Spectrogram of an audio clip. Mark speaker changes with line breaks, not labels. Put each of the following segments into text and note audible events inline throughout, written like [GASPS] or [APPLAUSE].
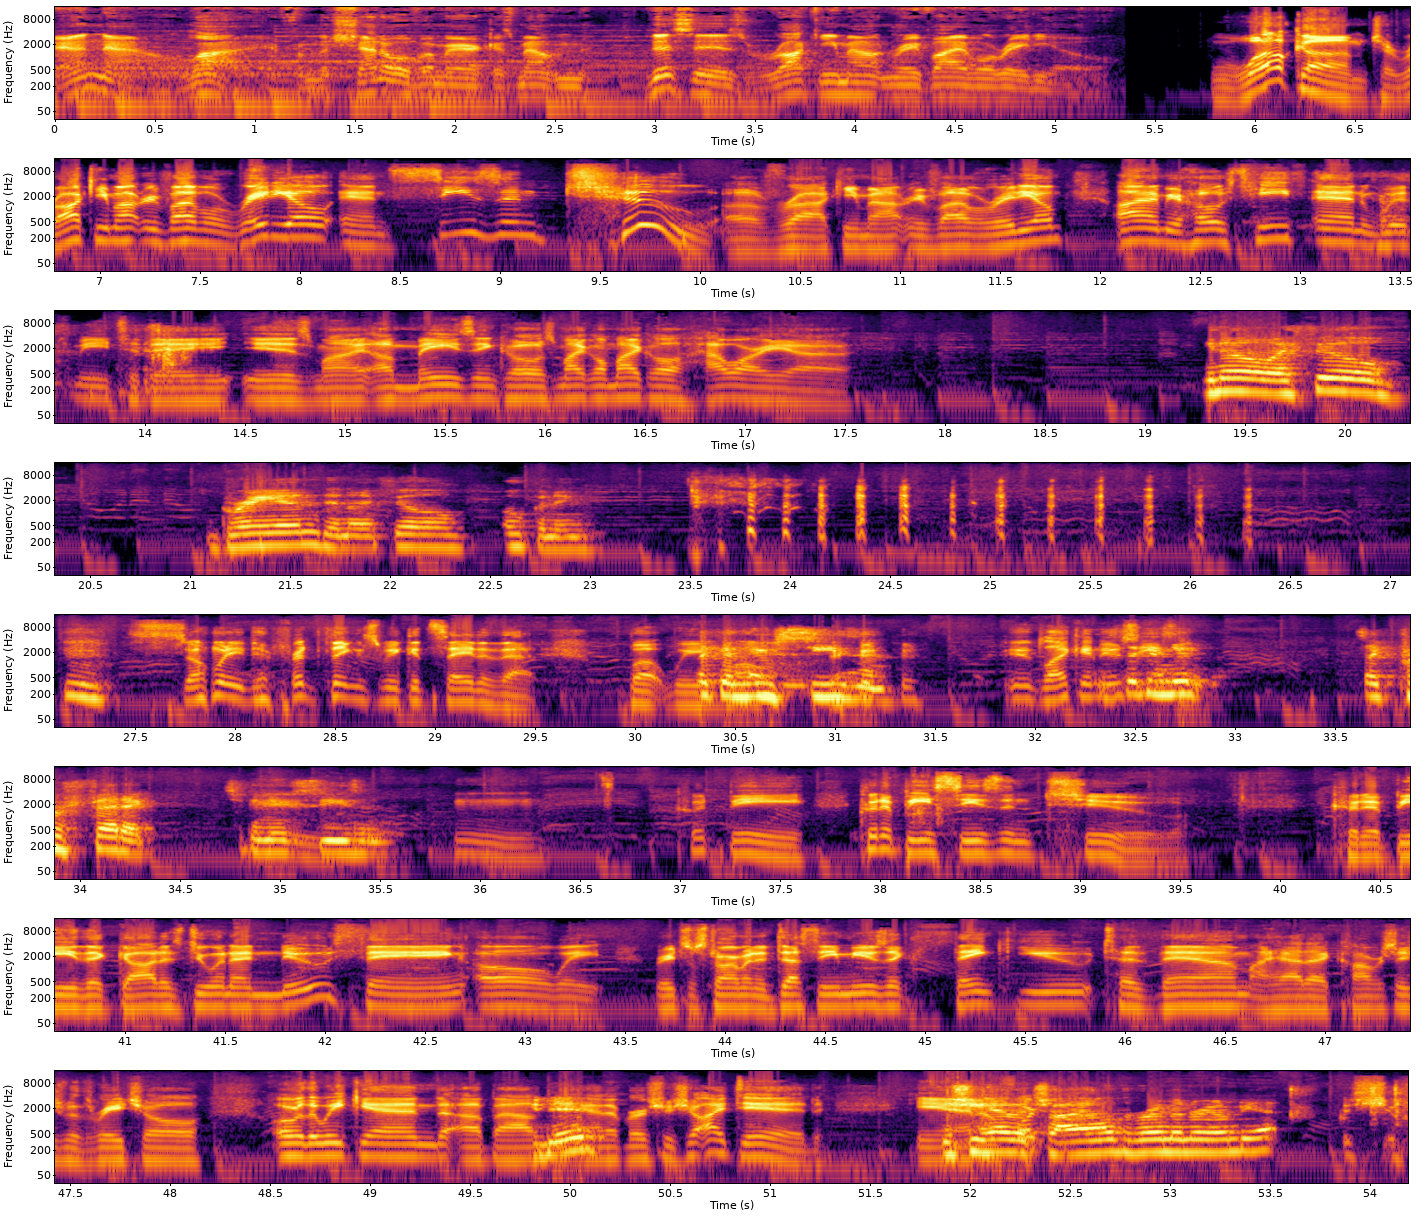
And now, live from the shadow of America's mountain, this is Rocky Mountain Revival Radio.
Welcome to Rocky Mountain Revival Radio and season two of Rocky Mountain Revival Radio. I am your host, Heath, and with me today is my amazing co host, Michael. Michael, how are you?
You know, I feel grand and I feel opening. [LAUGHS]
So many different things we could say to that, but we
Like a new season. [LAUGHS]
like a new
It's like a
season.
new. It's like prophetic. It's like a new season.
Hmm. Could be. Could it be season two? Could it be that God is doing a new thing? Oh, wait. Rachel Storment and Destiny Music, thank you to them. I had a conversation with Rachel over the weekend about the anniversary show. I did. And
Does she have a child running around yet? [LAUGHS]
she-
